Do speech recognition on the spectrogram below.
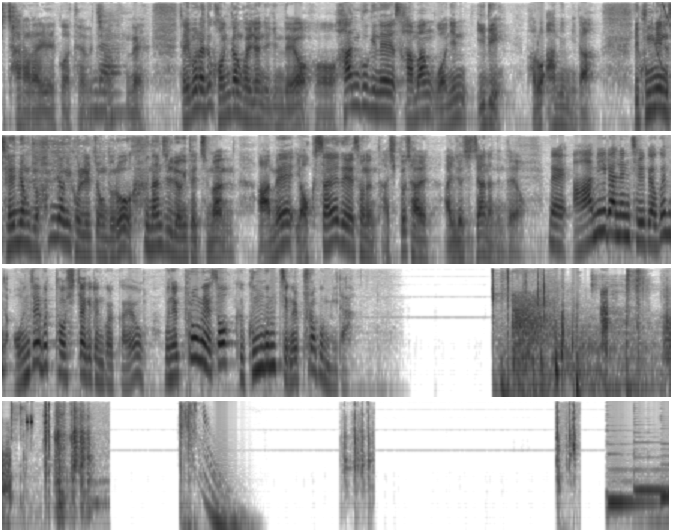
역시 잘 알아야 될 것 같아요. 그렇죠? 네. 네. 자, 이번에도 건강 관련 얘기인데요. 어, 한국인의 사망 원인 1위 바로 암입니다. 이 국민 3명 중 1명이 걸릴 정도로 흔한 질병이 됐지만 암의 역사에 대해서는 아직도 잘 알려지지 않았는데요. 네, 암이라는 질병은 언제부터 시작이 된 걸까요? 오늘 프롬에서 그 궁금증을 풀어봅니다.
